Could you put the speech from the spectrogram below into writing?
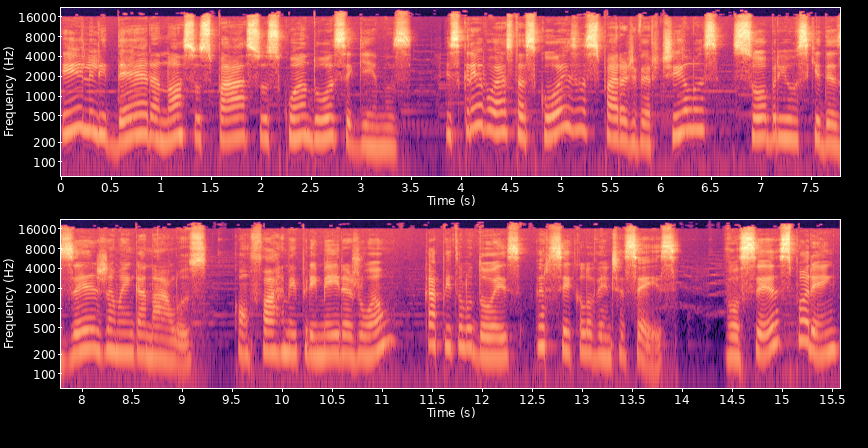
Ele lidera nossos passos quando o seguimos. Escrevo estas coisas para diverti-los sobre os que desejam enganá-los, conforme 1 João, capítulo 2, versículo 26. Vocês, porém,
